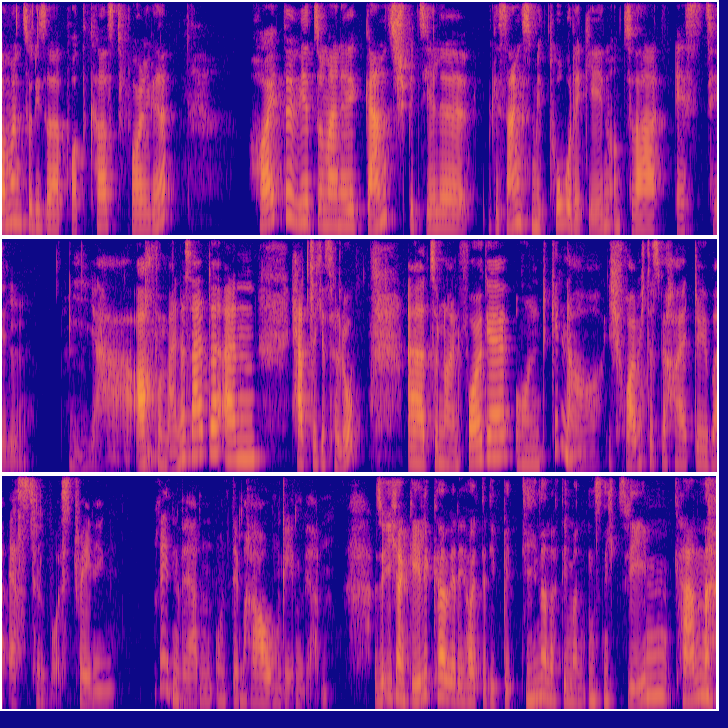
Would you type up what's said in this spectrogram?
willkommen zu dieser Podcast-Folge. Heute wird es um eine ganz spezielle Gesangsmethode gehen und zwar Estil. Ja, auch von meiner Seite ein herzliches Hallo äh, zur neuen Folge und genau, ich freue mich, dass wir heute über Estil Voice Training reden werden und dem Raum geben werden. Also ich, Angelika, werde heute die Bettina, nachdem man uns nicht sehen kann,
